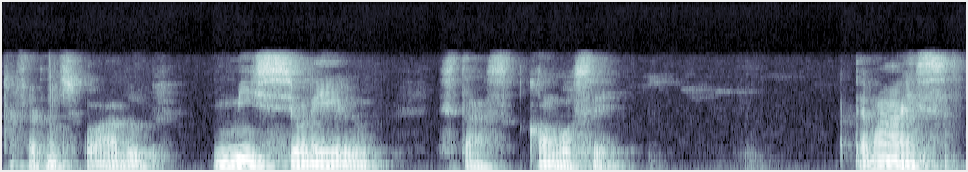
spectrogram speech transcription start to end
café com discipulado, missioneiro, estás com você. Até mais.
